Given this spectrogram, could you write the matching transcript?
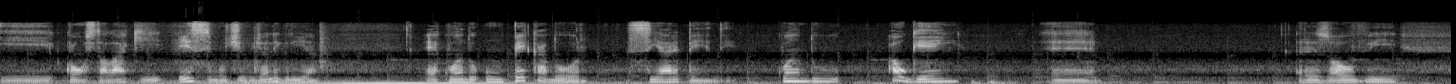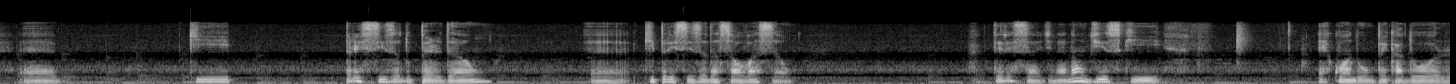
E consta lá que esse motivo de alegria é quando um pecador se arrepende, quando alguém é, resolve é, que precisa do perdão é, que precisa da salvação. Interessante, né? Não diz que é quando um pecador.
